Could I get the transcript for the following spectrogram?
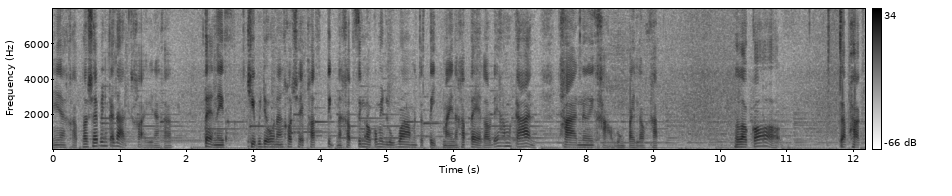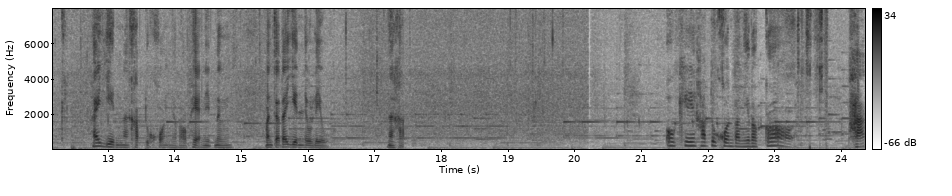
นี่นะครับ เราใช้เป็นกระดาษไขนะครับ แต่ในคลิปวิดีโอนั้นเขาใช้พลาสติกนะครับ ซึ่งเราก็ไม่รู้ว่ามันจะติดไหมนะครับ แต่เราได้ทำการทาเนยขาวลงไปแล้วครับ แล้วเราก็จะพักให้เย็นนะครับ ทุกคนเดี๋ยวเราแผ่นิดนึง มันจะได้เย็นเร็วๆนะครับโอเคครับทุกคนตอนนี้เราก็พัก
